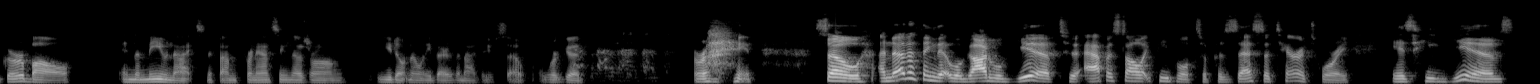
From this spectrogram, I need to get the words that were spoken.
Gurbaal and the Meunites. And if I'm pronouncing those wrong, you don't know any better than I do, so we're good. right. So, another thing that will God will give to apostolic people to possess a territory is he gives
